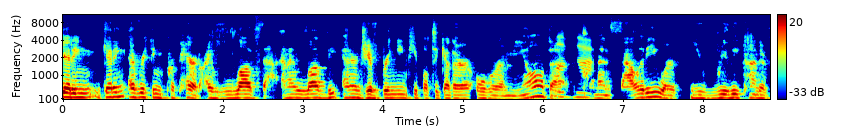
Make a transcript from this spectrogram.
getting getting everything prepared. I love that. And i love the energy of bringing people together over a meal that, that. mentality where you really kind of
